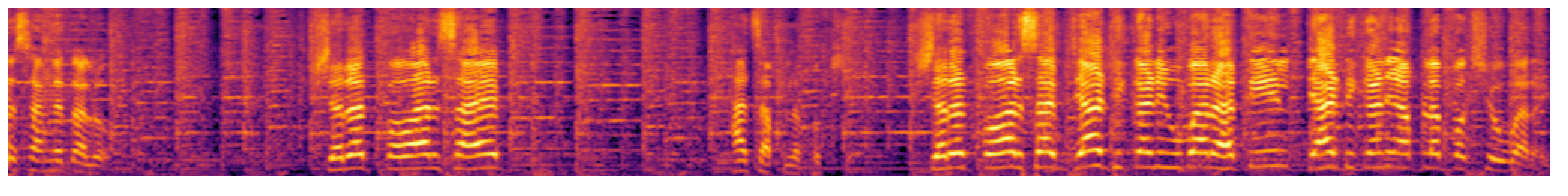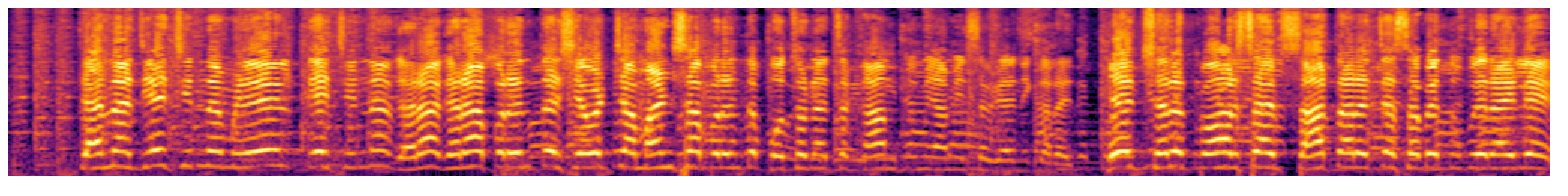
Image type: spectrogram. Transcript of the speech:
सांगत आलो. शरद पवार साहेब हाच आपला पक्ष. शरद पवार साहेब ज्या ठिकाणी उभा राहतील त्या ठिकाणी आपला पक्ष उभा राहील. त्यांना जे चिन्ह मिळेल ते चिन्ह घराघरापर्यंत शेवटच्या माणसापर्यंत पोहोचवण्याचं काम तुम्ही आम्ही सगळ्यांनी करायचं. हेच शरद पवार साहेब साताऱ्याच्या सभेत उभे राहिले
